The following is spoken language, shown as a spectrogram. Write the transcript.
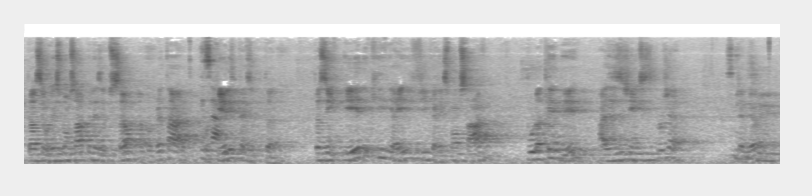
Então, assim, o responsável pela execução é o proprietário, Exato. porque ele está executando. Então, assim, ele que aí fica responsável por atender às exigências do projeto. Sim, entendeu? Sim.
